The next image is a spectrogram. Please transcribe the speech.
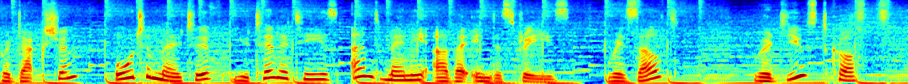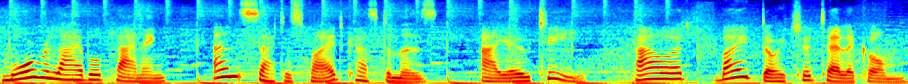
production, automotive, utilities and many other industries. Result? Reduced costs, more reliable planning and satisfied customers. IoT, powered by Deutsche Telekom.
